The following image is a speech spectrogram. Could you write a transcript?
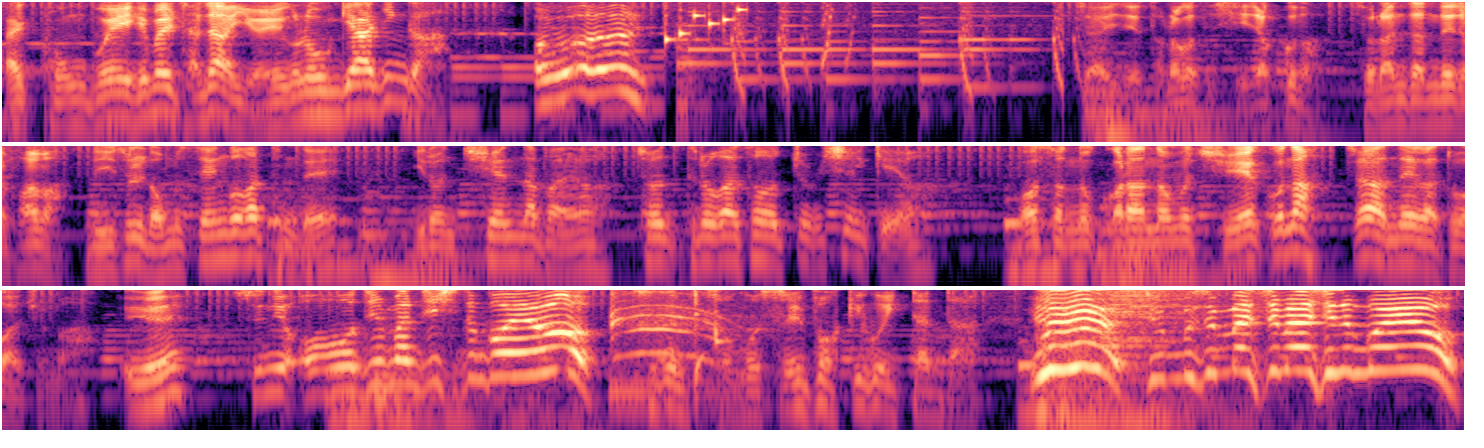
아, 공부의 힘을 찾아 여행을 온 게 아닌가? 어, 자 이제 돌아가서 시작구나. 술 한잔 내줘 봐마. 네술 너무 센 거 같은데. 이런 취했나봐요. 전 들어가서 좀 쉴게요 어서 눕거라 너무 취했구나 자 내가 도와주마 예? 스님 어딜 만지시는 거예요? 지금 속옷을 벗기고 있단다 예! 지금 무슨 말씀을 하시는 거예요?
